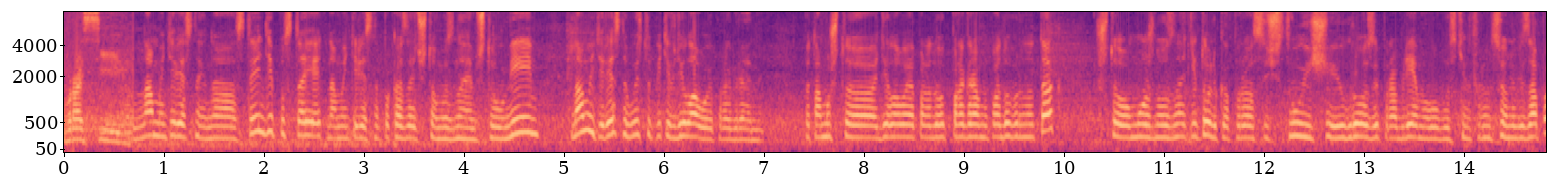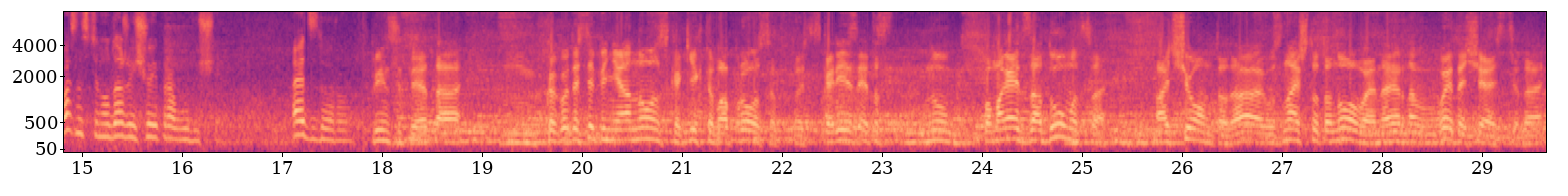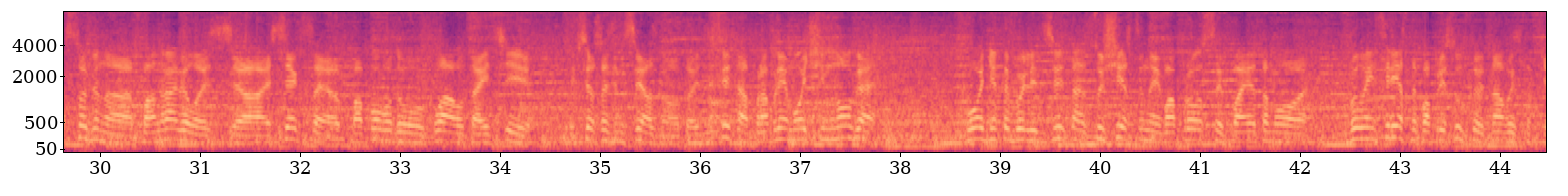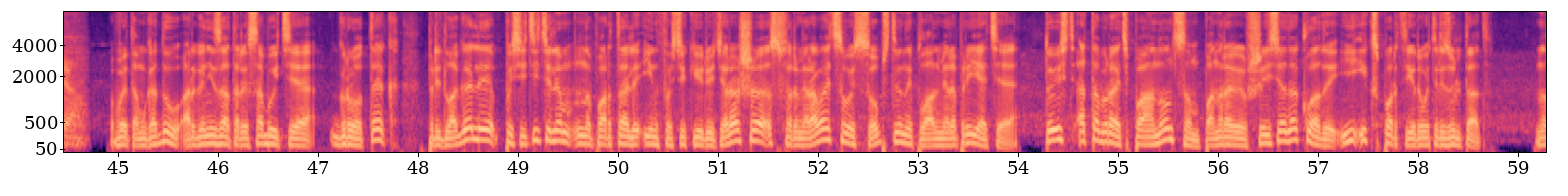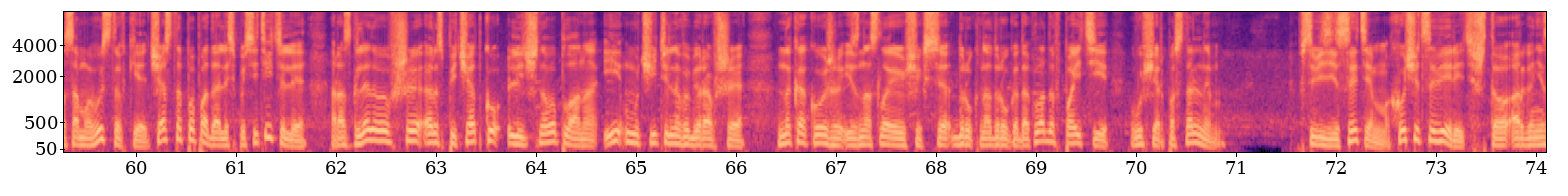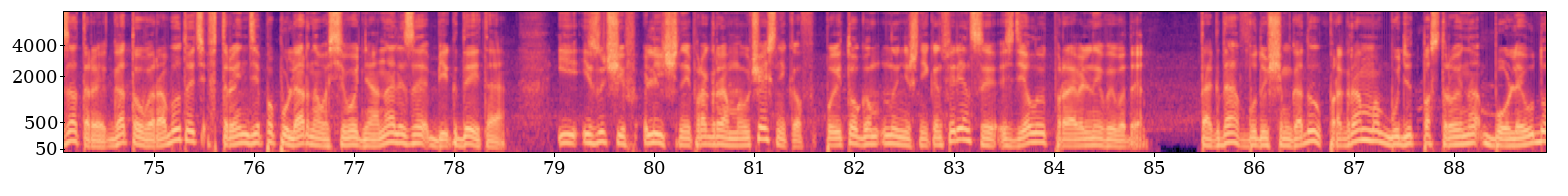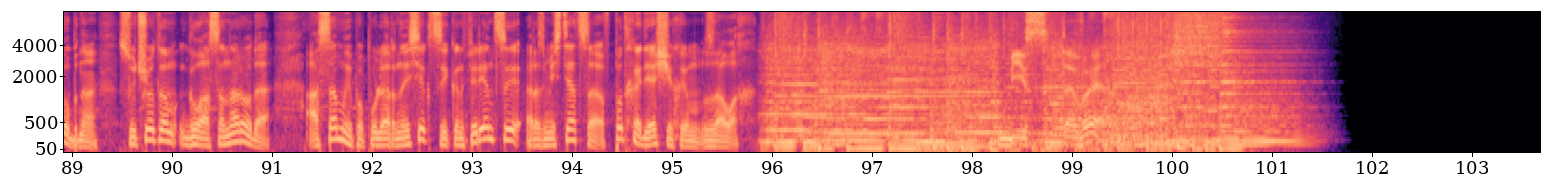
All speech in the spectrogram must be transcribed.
в России. Нам интересно и на стенде постоять, нам интересно показать, что мы знаем, что умеем. Нам интересно выступить и в деловой программе, потому что деловая программа подобрана так, что можно узнать не только про существующие угрозы, проблемы в области информационной безопасности, но даже еще и про будущее. А это здорово. В принципе, это в какой-то степени анонс каких-то вопросов. То есть, скорее, это ну, помогает задуматься о чем-то, да, узнать что-то новое, наверное, в этой части. Да. Особенно понравилась э, секция по поводу Cloud IT и все с этим связано. То есть, действительно, проблем очень много. Подняты были действительно существенные вопросы, поэтому было интересно поприсутствовать на выставке. В этом году организаторы события GrowTech предлагали посетителям на портале InfoSecurity Russia сформировать свой собственный план мероприятия, то есть отобрать по анонсам понравившиеся доклады и экспортировать результат. На самой выставке часто попадались посетители, разглядывавшие распечатку личного плана и мучительно выбиравшие, на какой же из наслаивающихся друг на друга докладов пойти в ущерб остальным. В связи с этим хочется верить, что организаторы готовы работать в тренде популярного сегодня анализа Big Data. И, изучив личные программы участников, по итогам нынешней конференции сделают правильные выводы. Тогда в будущем году программа будет построена более удобно, с учетом глаза народа, а самые популярные секции конференции разместятся в подходящих им залах. БИС ТВ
